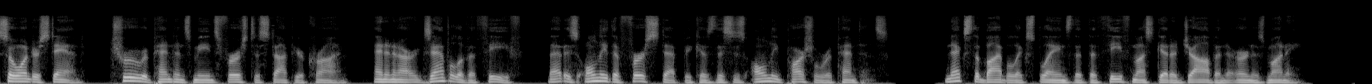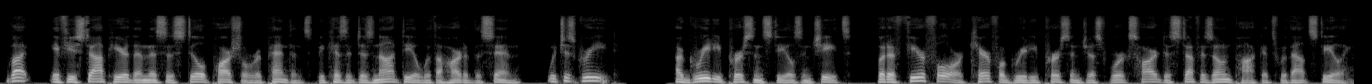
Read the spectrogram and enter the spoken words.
So understand, true repentance means first to stop your crime, and in our example of a thief, that is only the first step because this is only partial repentance. Next, the Bible explains that the thief must get a job and earn his money. But, if you stop here, then this is still partial repentance because it does not deal with the heart of the sin, which is greed. A greedy person steals and cheats, but a fearful or careful greedy person just works hard to stuff his own pockets without stealing.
